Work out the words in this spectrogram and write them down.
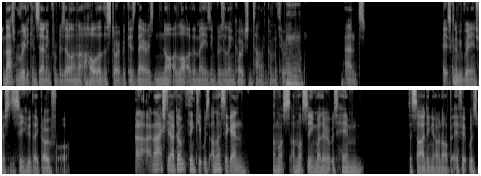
and that's really concerning from Brazil and a whole other story because there is not a lot of amazing Brazilian coaching talent coming through at the Mm. moment, and it's going to be really interesting to see who they go for. And and actually, I don't think it was unless again, I'm not I'm not seeing whether it was him deciding it or not. But if it was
